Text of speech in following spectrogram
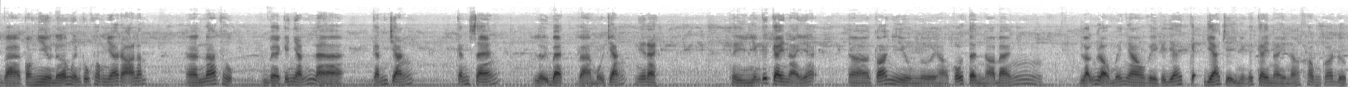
và còn nhiều nữa Nguyễn cũng không nhớ rõ lắm. À, nó thuộc về cái nhánh là cánh trắng cánh sáng lưỡi bệt và mũi trắng như thế này. Thì những cái cây này á à, có nhiều người họ cố tình họ bán lẫn lộn với nhau vì cái giá giá trị những cái cây này nó không có được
